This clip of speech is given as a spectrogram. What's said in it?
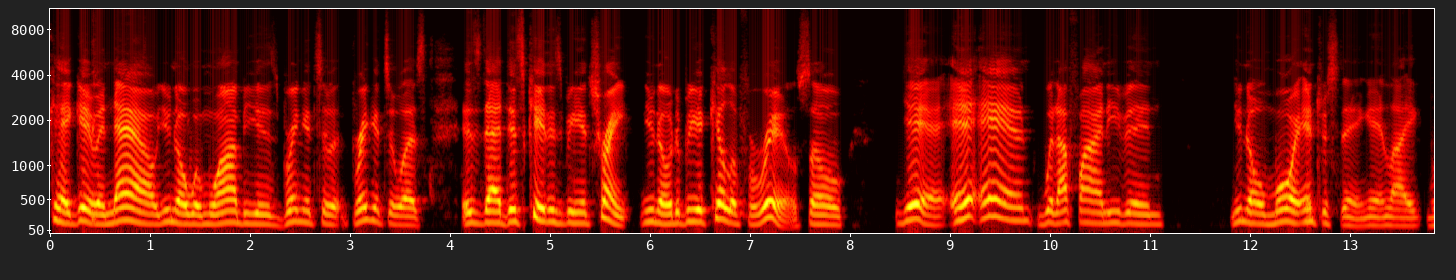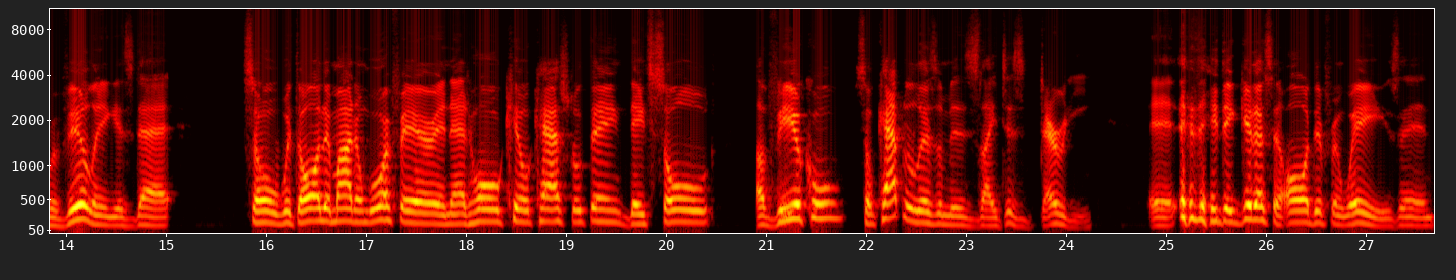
can't get and now you know what Mwambi is bringing to bringing to us is that this kid is being trained you know to be a killer for real so yeah and, and what i find even you know more interesting and like revealing is that so with all the modern warfare and that whole kill Castro thing, they sold a vehicle. So capitalism is like just dirty. And they, they get us in all different ways. And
